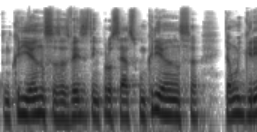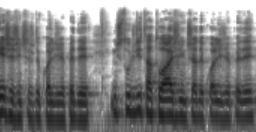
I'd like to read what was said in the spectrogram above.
com crianças, às vezes tem processo com criança. Então, igreja a gente adequou LGPD. Em estúdio de tatuagem a gente adequou LGPD.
